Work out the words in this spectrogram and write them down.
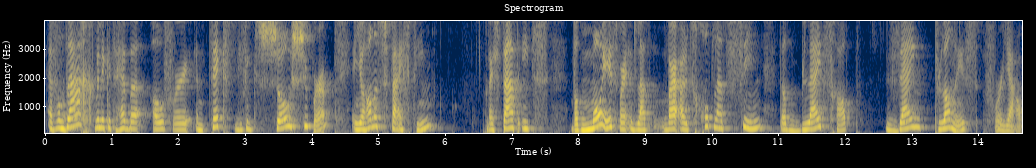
En vandaag wil ik het hebben over een tekst die vind ik zo super. In Johannes 15, daar staat iets wat mooi is, waaruit God laat zien dat blijdschap zijn plan is voor jou.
